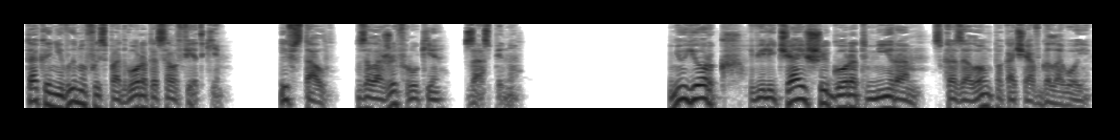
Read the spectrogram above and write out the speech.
так и не вынув из подворота салфетки и встал, заложив руки за спину. «Нью-Йорк — величайший город мира», — сказал он, покачав головой.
